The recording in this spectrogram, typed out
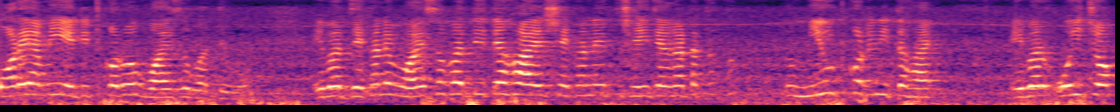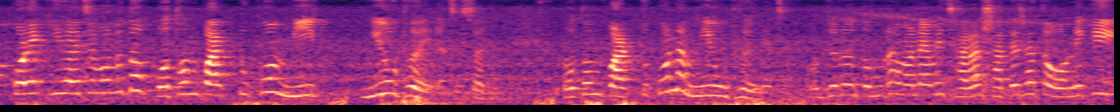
পরে আমি এডিট করব ভয়েস ওভার দেবো। এবার যেখানে ভয়েস ওভার দিতে হয়, সেখানে সেই জায়গাটাতে তো মিউট করে নিতে হয়। এবার ওই চক্করে কি হয়েছে বলো তো? প্রথম পার্টটুকু মিট মিউট হয়ে গেছে সরি প্রথম পার্টটুকু না মিউট হয়ে গেছে। ওর জন্য তোমরা মানে আমি ছাড়ার সাথে সাথে অনেকেই,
